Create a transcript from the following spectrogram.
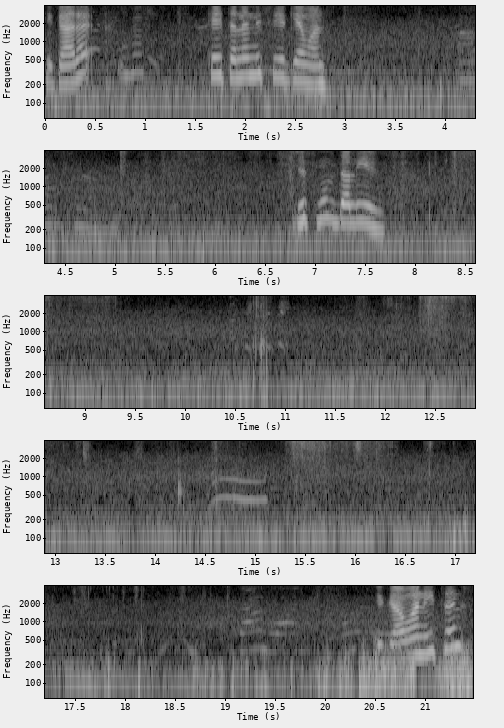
You got it? Okay, then let me see you get one. Just move the leaves. You got one, Ethan?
